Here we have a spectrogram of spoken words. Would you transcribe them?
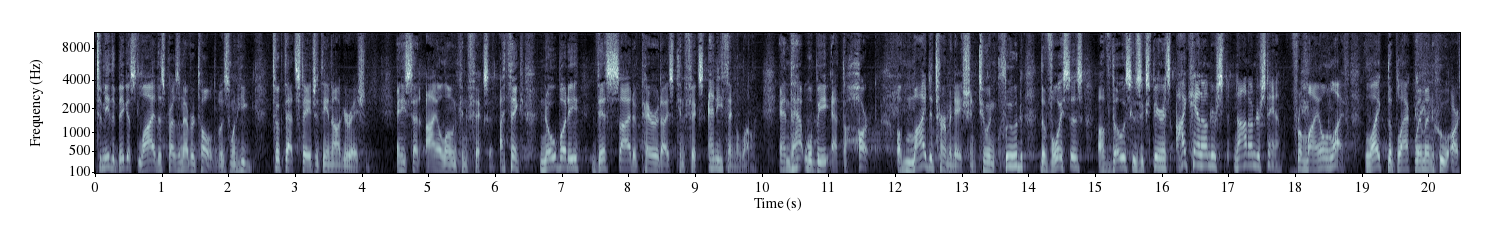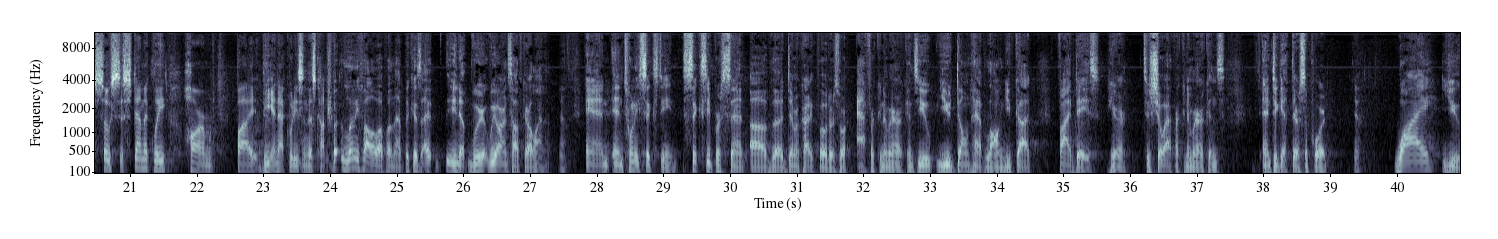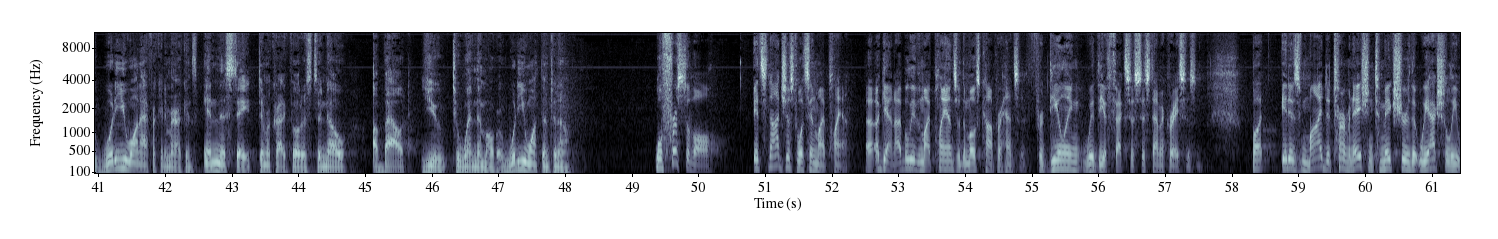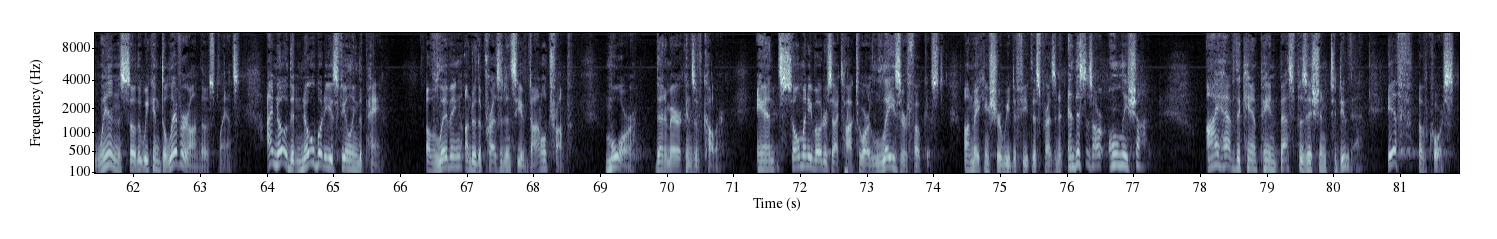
To me, the biggest lie this president ever told was when he took that stage at the inauguration. And he said, I alone can fix it. I think nobody this side of paradise can fix anything alone. And that will be at the heart of my determination to include the voices of those whose experience I can't underst- not understand from my own life, like the black women who are so systemically harmed by the inequities in this country. But let me follow up on that because I, you know we're, we are in South Carolina, yeah. And in 2016, 60 percent of the Democratic voters were African Americans. You you don't have long. You've got five days here to show African Americans and to get their support. Yeah. Why you? What do you want African Americans in this state, Democratic voters, to know about you to win them over? What do you want them to know? Well, first of all, it's not just what's in my plan. Uh, again, I believe that my plans are the most comprehensive for dealing with the effects of systemic racism. But it is my determination to make sure that we actually win so that we can deliver on those plans. I know that nobody is feeling the pain of living under the presidency of Donald Trump more than Americans of color. And so many voters I talk to are laser focused on making sure we defeat this president. And this is our only shot. I have the campaign best positioned to do that. If, of course,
